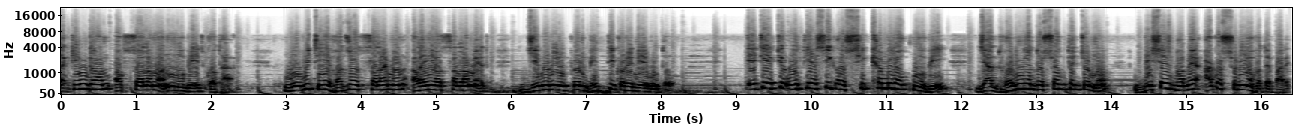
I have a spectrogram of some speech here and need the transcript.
দ্য কিংডম অফ সলোমন মুভির কথা। মুভিটি হজরত সালাইমান আলাইসাল্লামের জীবনের উপর ভিত্তি করে নির্মিত। এটি একটি ঐতিহাসিক ও শিক্ষামূলক মুভি যা ধর্মীয় দর্শকদের জন্য বিশেষভাবে আকর্ষণীয় হতে পারে।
